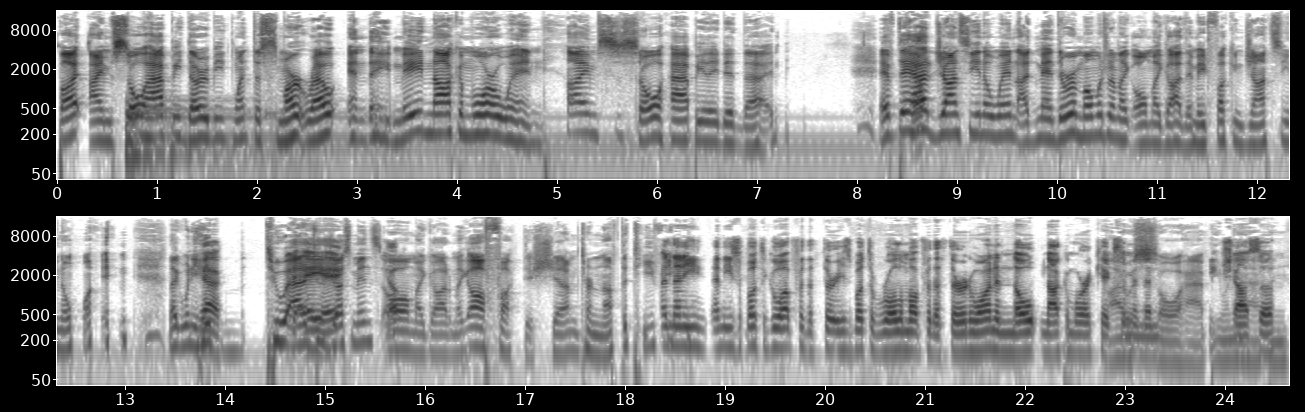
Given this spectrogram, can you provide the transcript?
But I'm so happy WWE went the smart route and they made Nakamura win. I'm so happy they did that. If they had John Cena win, I'd man, there were moments where I'm like, oh my god, they made fucking John Cena win. like when he Yeah. hit two attitude AA. adjustments. Yep. Oh my god, I'm like, oh fuck this shit. I'm turning off the TV. And then he and he's about to go up for the third. He's about to roll him up for the third one, and nope, Nakamura kicks I him, was and then. so happy when that happened.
